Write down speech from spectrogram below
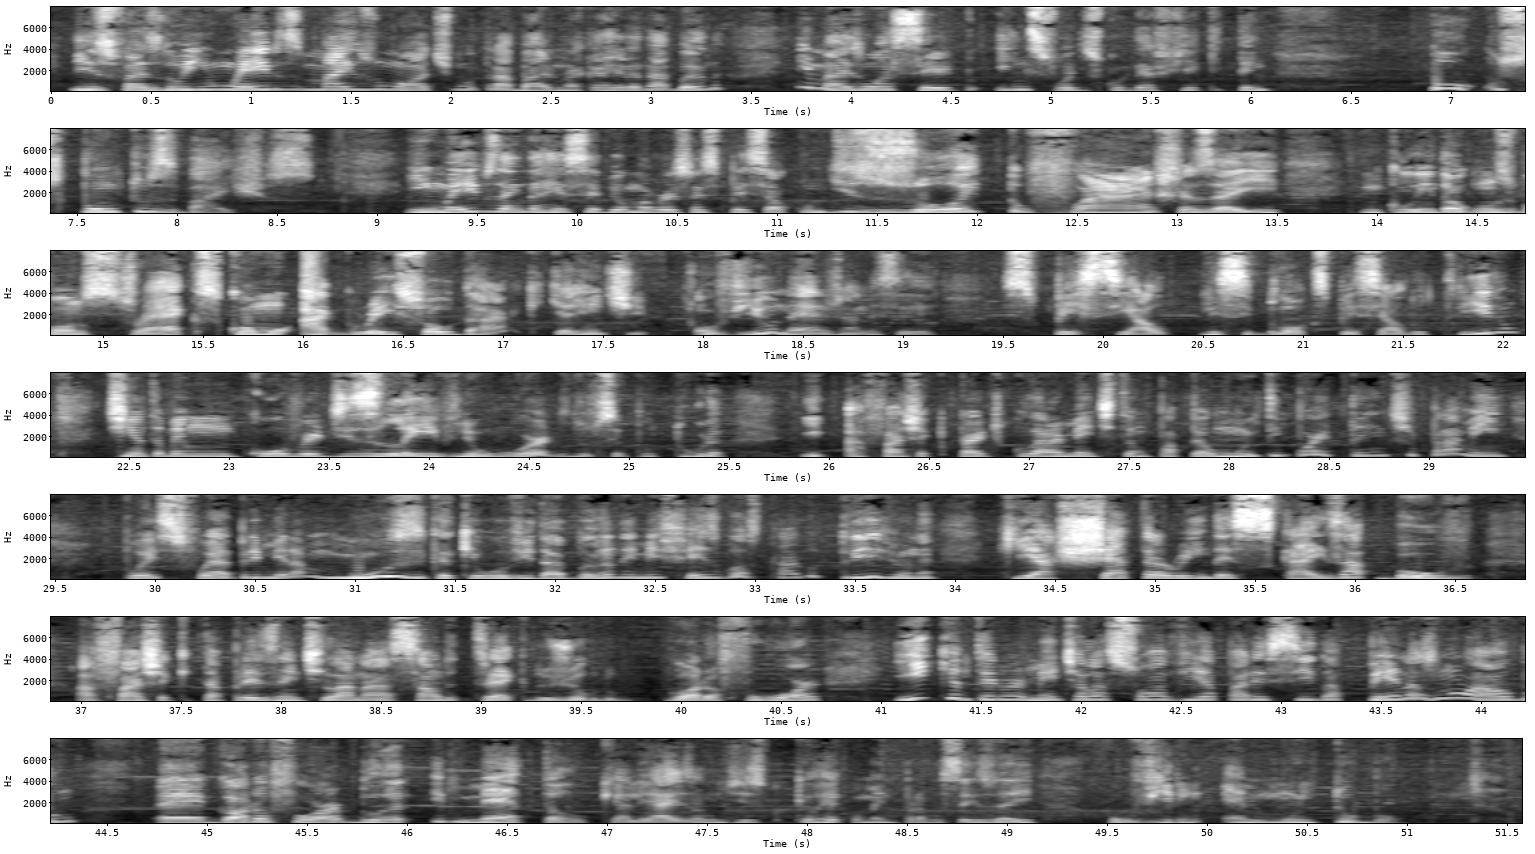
Isso faz do In Waves mais um ótimo trabalho na carreira da banda e mais um acerto em sua discografia que tem poucos pontos baixos. In Waves ainda recebeu uma versão especial com 18 faixas aí, incluindo alguns bônus tracks como a Grey Soul Dark, que a gente ouviu, né, já nesse especial, nesse bloco especial do Trivium. Tinha também um cover de Slave New World do Sepultura e a faixa que particularmente tem um papel muito importante para mim, pois foi a primeira música que eu ouvi da banda e me fez gostar do Trivium, né? Que é a Shattering the Skies Above, a faixa que está presente lá na soundtrack do jogo do God of War e que anteriormente ela só havia aparecido apenas no álbum é, God of War Blood e Metal, que aliás é um disco que eu recomendo para vocês aí ouvirem, é muito bom.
